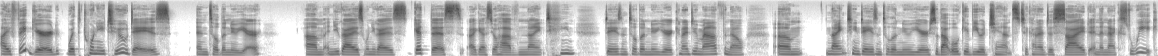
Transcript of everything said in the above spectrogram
I figured with 22 days until the new year, um, and you guys, when you guys get this, I guess you'll have 19 days until the new year. Can I do math? No. Um, 19 days until the new year. So that will give you a chance to kind of decide in the next week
